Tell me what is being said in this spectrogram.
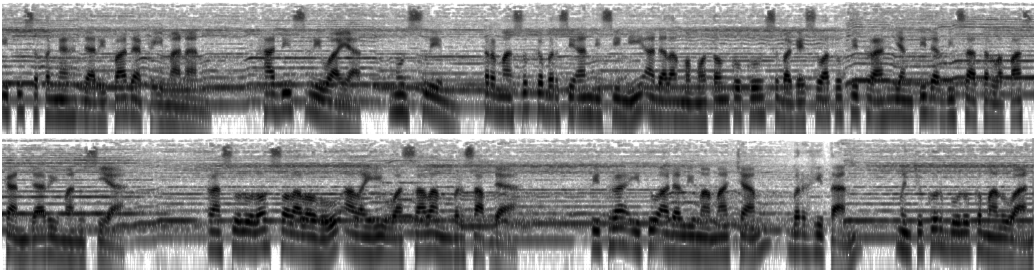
itu setengah daripada keimanan. Hadis riwayat Muslim, termasuk kebersihan di sini adalah memotong kuku sebagai suatu fitrah yang tidak bisa terlepaskan dari manusia. Rasulullah Shallallahu Alaihi Wasallam bersabda, fitrah itu ada lima macam: berhitan, mencukur bulu kemaluan,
